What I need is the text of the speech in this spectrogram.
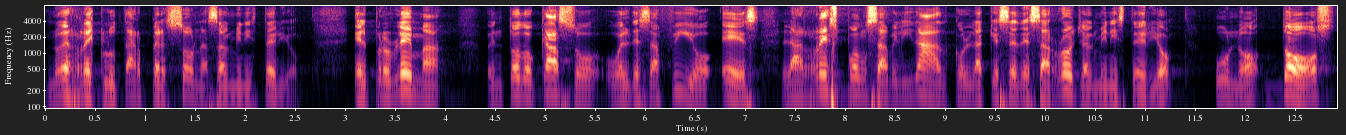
no es reclutar personas al ministerio. El problema, en todo caso, o el desafío es la responsabilidad con la que se desarrolla el ministerio. Uno. Dos,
